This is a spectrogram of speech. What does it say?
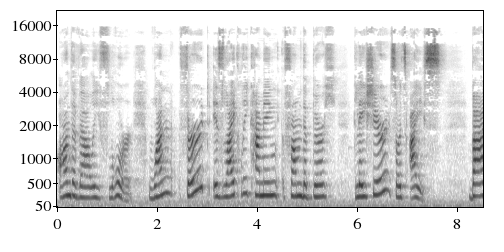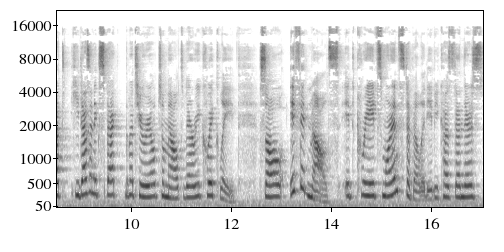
on the valley floor. One third is likely coming from the Birch glacier, so it's ice. But he doesn't expect the material to melt very quickly. So if it melts, it creates more instability because then there's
